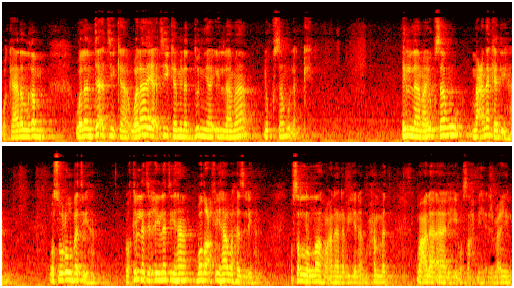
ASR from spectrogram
وكان الغم. ولن تأتيك ولا يأتيك من الدنيا إلا ما يقسم لك. إلا ما يقسم مع نكدها وصعوبتها وقلة حيلتها وضعفها وهزلها. وصلى الله على نبينا محمد وعلى آله وصحبه أجمعين.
